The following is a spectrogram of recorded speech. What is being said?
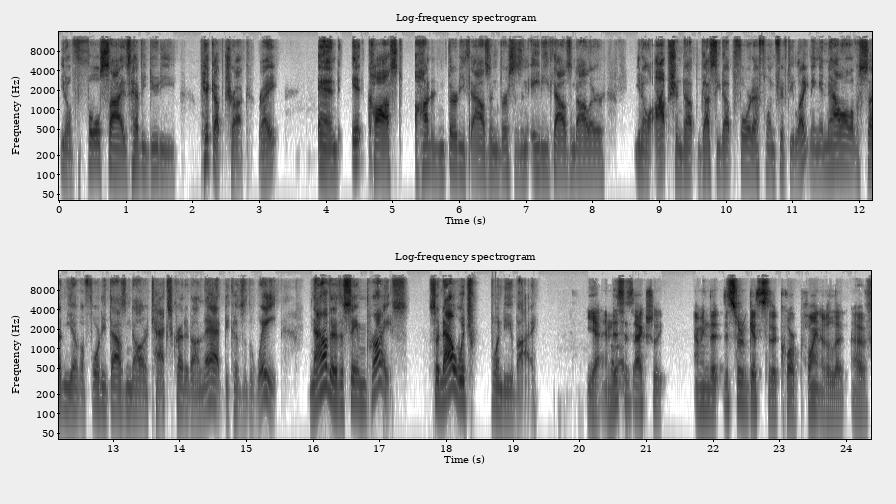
you know full size heavy duty pickup truck, right? And it cost 130,000 versus an $80,000 you know, optioned up, gussied up Ford F 150 Lightning. And now all of a sudden you have a $40,000 tax credit on that because of the weight. Now they're the same price. So now which one do you buy? Yeah. And this is actually, I mean, the, this sort of gets to the core point of, the of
